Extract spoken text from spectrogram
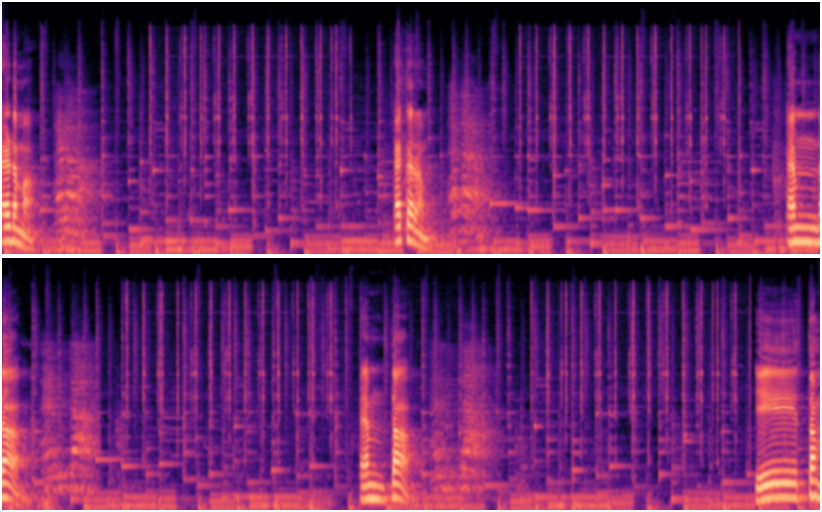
ఎడమ. ఎకరం. ఎండ ఎంత ఏతం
